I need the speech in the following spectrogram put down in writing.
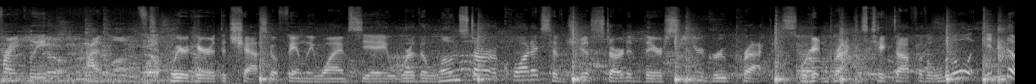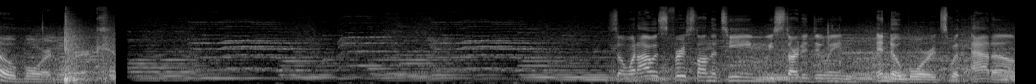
frankly, I loved. We're here at the Chasco Family YMCA where the Lone Star Aquatics have just started their senior group practice. We're getting practice kicked off with a little indo board work. So when I was first on the team, we started doing indo boards with Adam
